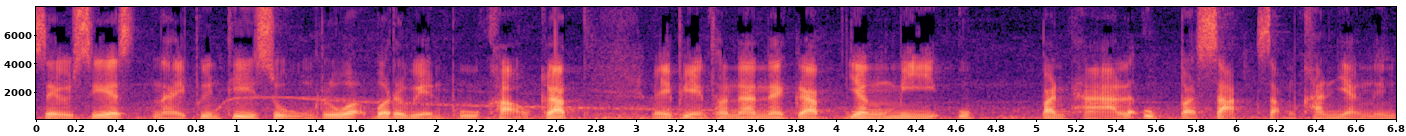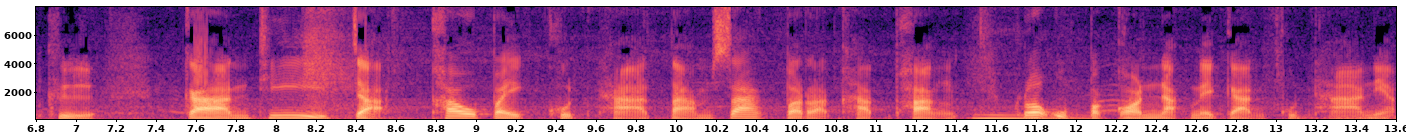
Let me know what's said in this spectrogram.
เซลเซียส ในพื้นที่สูงหรือว่าบริเวณภูเขาครับไม่เพียงเท่านั้นนะครับยังมีอุปปัญหาและอุปสรรคสำคัญอย่างหนึ่งคือ การที่จะเข้าไปขุดหาตามซากปรักหักพัง เพราะอุปกรณ์หนักในการขุดหาเนี่ย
